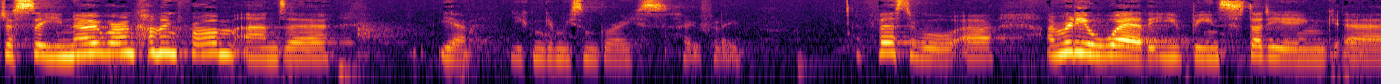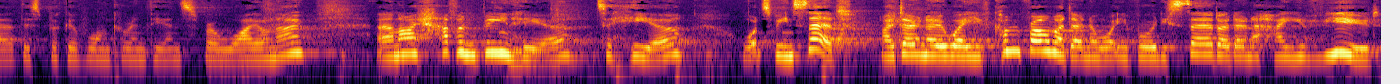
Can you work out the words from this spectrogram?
just so you know where I'm coming from, and uh, yeah, you can give me some grace, hopefully. First of all, uh, I'm really aware that you've been studying uh, this book of 1 Corinthians for a while now, and I haven't been here to hear what's been said. I don't know where you've come from, I don't know what you've already said, I don't know how you've viewed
